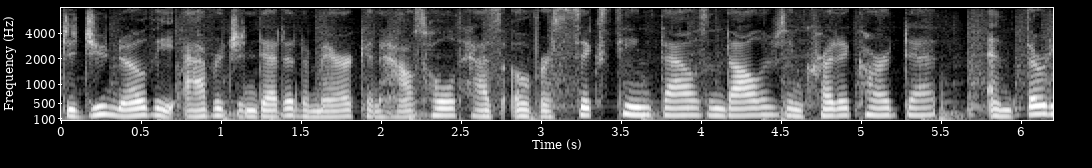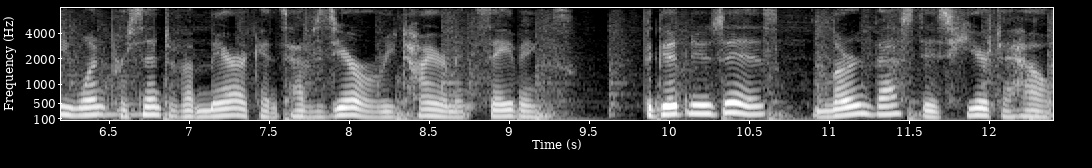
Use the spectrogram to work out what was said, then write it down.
Did you know the average indebted American household has over $16,000 in credit card debt? And 31% of Americans have zero retirement savings. The good news is, LearnVest is here to help.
